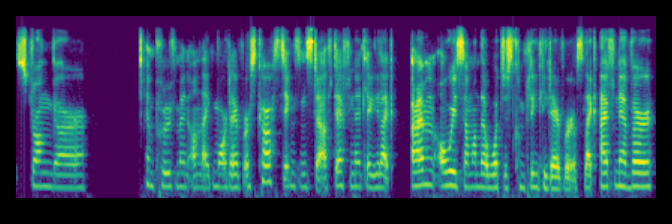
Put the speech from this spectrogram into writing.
stronger improvement on like more diverse castings and stuff. Definitely like i'm always someone that watches completely diverse. Like i've never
